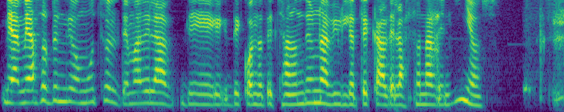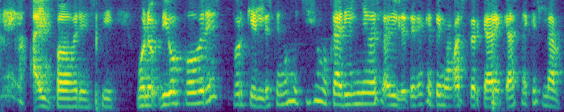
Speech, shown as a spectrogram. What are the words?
me ha, me ha sorprendido mucho el tema de, la, de, de cuando te echaron de una biblioteca de la zona de niños. Ay, pobres, sí. Bueno, digo pobres porque les tengo muchísimo cariño. Es la biblioteca que tengo más cerca de casa, que es la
